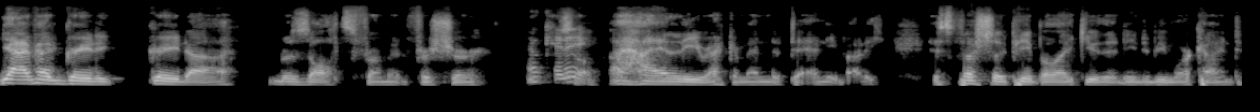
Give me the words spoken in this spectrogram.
Yeah, I've had great great uh results from it for sure. No kidding. So I highly recommend it to anybody, especially people like you that need to be more kind.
